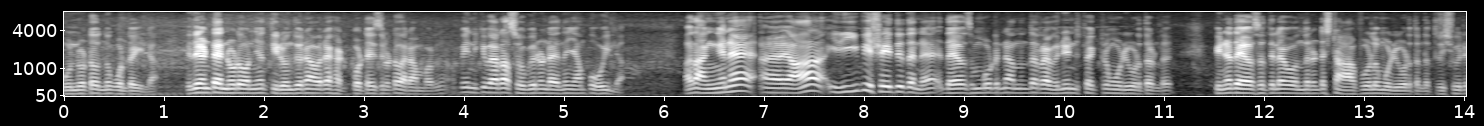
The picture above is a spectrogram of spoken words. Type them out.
മുന്നോട്ടൊന്നും കൊണ്ടുപോയില്ല. ഇത് കഴിഞ്ഞിട്ട് എന്നോട് പറഞ്ഞ തിരുവനന്തപുരം അവരെ ഹെഡ് ക്വാർട്ടേഴ്സിലോട്ട് വരാൻ പറഞ്ഞു. അപ്പോൾ എനിക്ക് വേറെ അസൗകര്യം ഉണ്ടായിരുന്നു ഞാൻ പോയില്ല. അതങ്ങനെ ആ, ഈ വിഷയത്തിൽ തന്നെ ദേവസ്വം ബോർഡിന്റെ അന്നത്തെ റവന്യൂ ഇൻസ്പെക്ടർ മൊഴി കൊടുത്തിട്ടുണ്ട്. പിന്നെ ദേവസ്വത്തിലെ ഒന്ന് രണ്ട് സ്റ്റാഫുകൾ മൊഴി കൊടുത്തിട്ടുണ്ട്. തൃശ്ശൂർ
